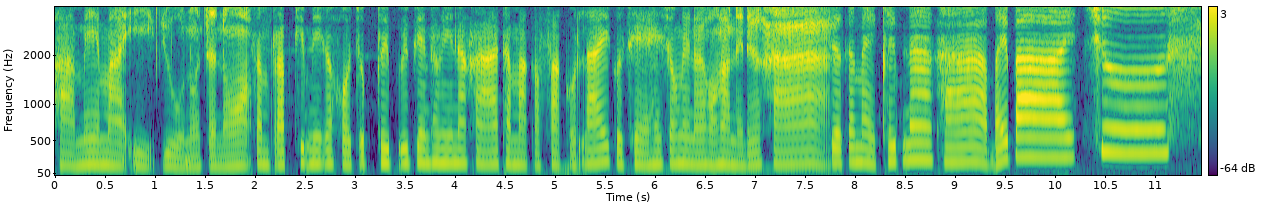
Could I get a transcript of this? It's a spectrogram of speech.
พาแม่มาอีกอยู่เนาะจะเนาะสำหรับคลิปนี้ก็ขอจบคลิปไว้เพียงเท่านี้นะคะถ้ามาก็ฝากกดไลค์กดแชร์ให้ช่องน้อยๆของเฮาหน่อยเด้อค่ะ เจอกันใหม่คลิปหน้าค่ะบ๊ายบายชูส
